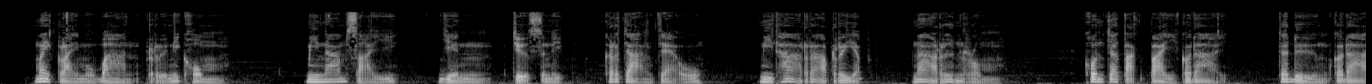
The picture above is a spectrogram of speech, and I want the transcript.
ำไม่ไกลหมู่บ้านหรือนิคม มีน้ำใส เย็น จืดสนิท กระจ่างแจ๋ว มีท่าราบเรียบ น่ารื่นรม คนจะตักไปก็ได้ จะดื่มก็ได้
